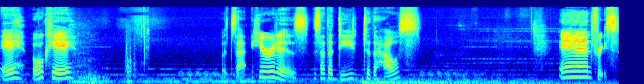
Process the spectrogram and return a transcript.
Eh, okay. What's that? Here it is. Is that the deed to the house? And freeze.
